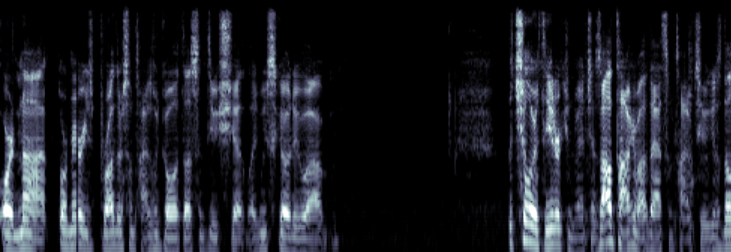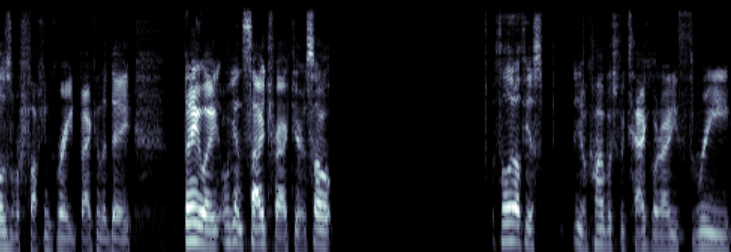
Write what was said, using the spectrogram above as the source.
or not. Or Mary's brother sometimes would go with us and do shit. Like we used to go to um, the Chiller Theater conventions. I'll talk about that sometime too, because those were fucking great back in the day. But anyway, we're getting sidetracked here. So Philadelphia, you know, comic book spectacular '93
